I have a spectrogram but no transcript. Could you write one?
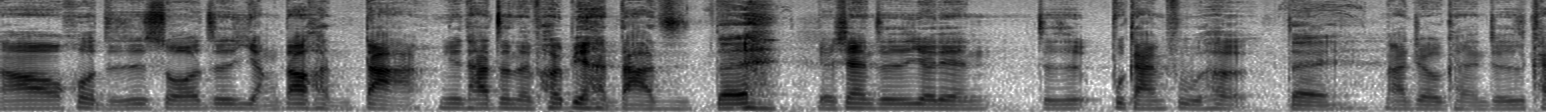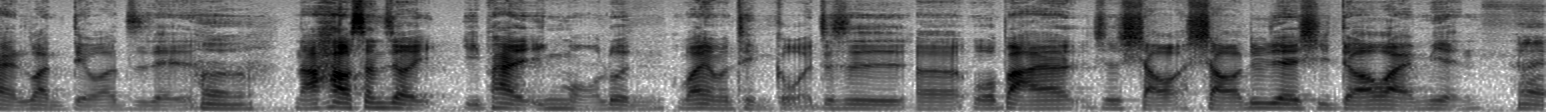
然后或者是说，就是养到很大，因为它真的会变很大只。对，有些人就是有点就是不堪负荷。对，那就可能就是开始乱丢啊之类的。嗯。然后还有甚至有一派阴谋论，我不知道有没有听过，就是呃，我把就是小小绿鬣蜥丢到外面，哎，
